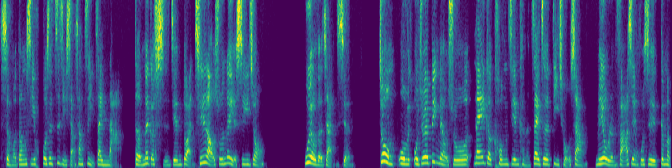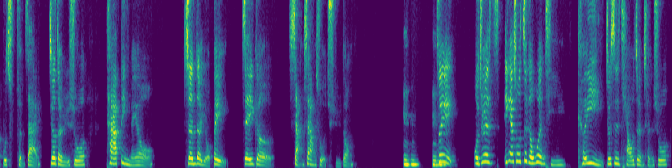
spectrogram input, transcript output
什么东西，或是自己想象自己在哪的那个时间段，其实老实说那也是一种。Will 的展现，就我我我觉得并没有说那一个空间可能在这个地球上没有人发现，或是根本不存在，就等于说它并没有真的有被这一个想象所驱动。嗯哼，嗯哼，所以我觉得应该说这个问题可以就是调整成说，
